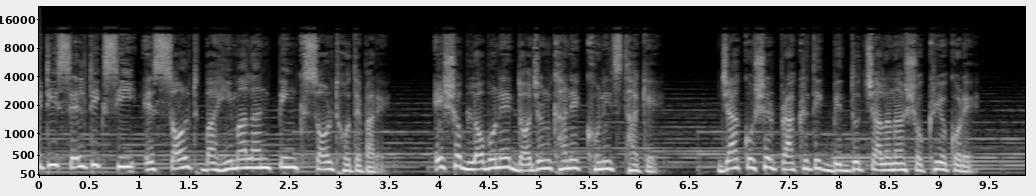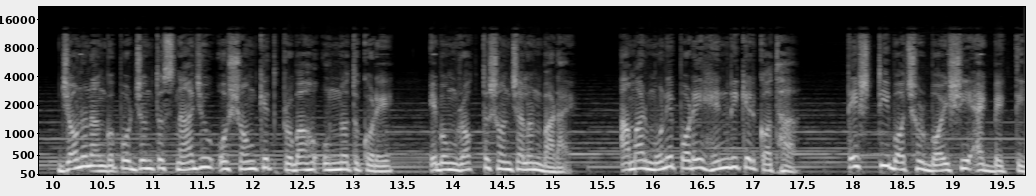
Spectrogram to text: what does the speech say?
এটি সেল্টিক সি এ সল্ট বা হিমালয়ান পিঙ্ক সল্ট হতে পারে। এসব লবণে ডজনখানেক খনিজ থাকে, যা কোষের প্রাকৃতিক বিদ্যুৎ চালনা সক্রিয় করে, জননাঙ্গ পর্যন্ত স্নায়ু ও সংকেত প্রবাহ উন্নত করে এবং রক্ত সঞ্চালন বাড়ায়। আমার মনে পড়ে হেনরিকের কথা, তেষ্টি বছর বয়সী এক ব্যক্তি,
